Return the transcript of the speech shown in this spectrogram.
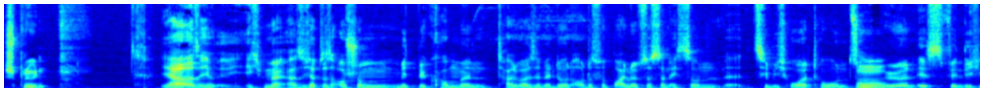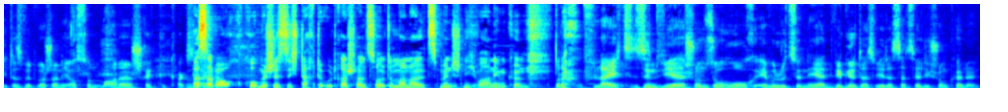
sprühen. Ja, also ich, ich, also ich habe das auch schon mitbekommen, teilweise, wenn du an Autos vorbeiläufst, dass dann echt so ein äh, ziemlich hoher Ton zu Mhm. hören ist, finde ich. Das wird wahrscheinlich auch so ein Marder-Schreckgekack Was sein. aber auch komisch ist, ich dachte, Ultraschall sollte man als Mensch nicht wahrnehmen können, oder? Vielleicht sind wir schon so hoch evolutionär entwickelt, dass wir das tatsächlich schon können.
